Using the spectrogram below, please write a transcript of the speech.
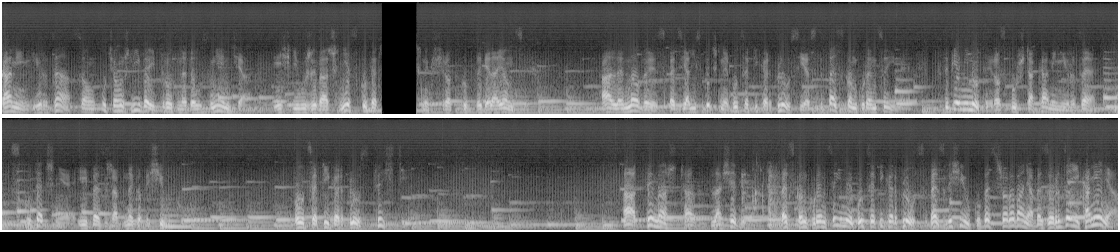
Kamień i rdza są uciążliwe i trudne do usunięcia, jeśli używasz nieskutecznych środków wybielających. Ale nowy, specjalistyczny WC Picker Plus jest bezkonkurencyjny. W dwie minuty rozpuszcza kamień i rdzę. Skutecznie i bez żadnego wysiłku. WC Picker Plus czyści. A ty masz czas dla siebie. Bezkonkurencyjny WC Picker Plus. Bez wysiłku, bez szorowania, bez rdzy i kamienia.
